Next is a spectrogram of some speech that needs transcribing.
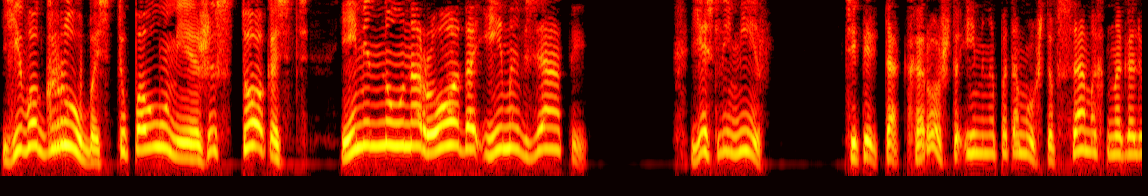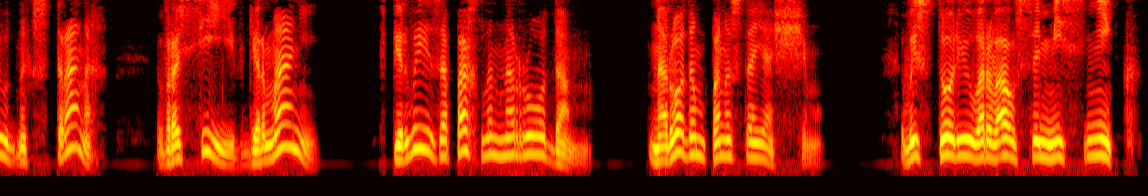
Его грубость, тупоумие, жестокость именно у народа им и взяты. Если мир теперь так хорош, то именно потому, что в самых многолюдных странах, в России, в Германии, впервые запахло народом, народом по-настоящему. В историю ворвался мясник,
